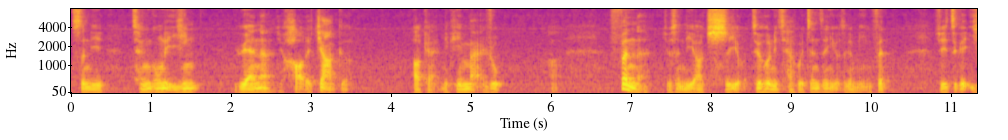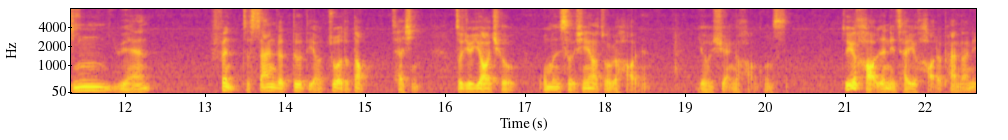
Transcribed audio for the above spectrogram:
是你成功的因，缘呢就好的价格，OK，你可以买入，啊，份呢就是你要持有，最后你才会真正有这个名分，所以这个因缘份这三个都得要做得到才行，这就要求我们首先要做个好人，以后选个好公司，只有好人你才有好的判断力，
